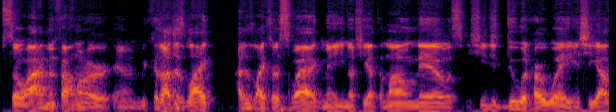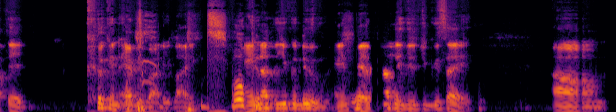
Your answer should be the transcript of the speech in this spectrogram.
so I've been following her, and because I just like I just like her swag, man. You know, she got the long nails. She just do it her way, and she out there cooking everybody. Like ain't nothing you can do, and there's nothing that you can say. Um,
